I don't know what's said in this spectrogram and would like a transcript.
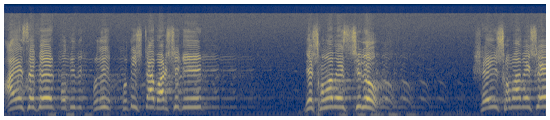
আইএসএফ এর প্রতি- প্রতি- প্রতিষ্ঠা বার্ষিকীর যে সমাবেশ ছিল, সেই সমাবেশে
